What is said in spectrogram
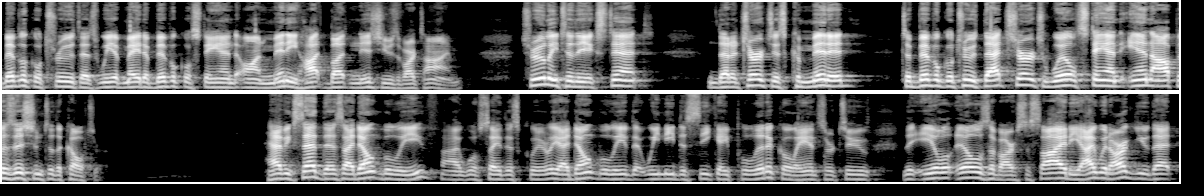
biblical truth as we have made a biblical stand on many hot button issues of our time. Truly, to the extent that a church is committed to biblical truth, that church will stand in opposition to the culture. Having said this, I don't believe, I will say this clearly, I don't believe that we need to seek a political answer to the Ill, ills of our society. I would argue that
